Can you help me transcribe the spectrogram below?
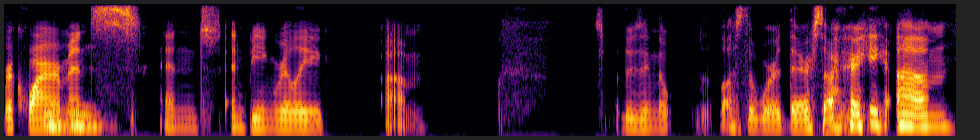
requirements mm-hmm. and and being really um, losing the lost the word there sorry. Um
